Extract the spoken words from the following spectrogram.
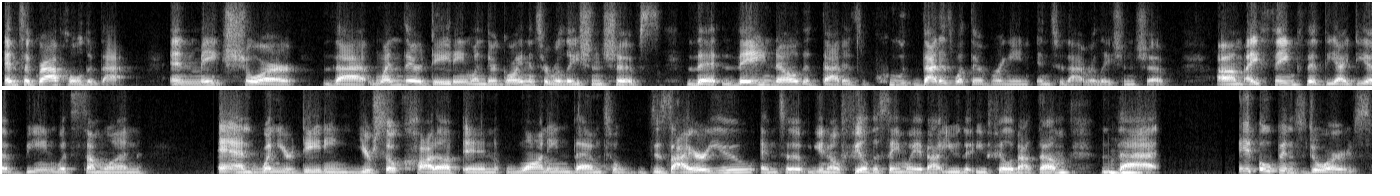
and to grab hold of that and make sure that when they're dating, when they're going into relationships, that they know that that is who that is what they're bringing into that relationship. Um, I think that the idea of being with someone and when you're dating you're so caught up in wanting them to desire you and to you know feel the same way about you that you feel about them mm-hmm. that it opens doors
